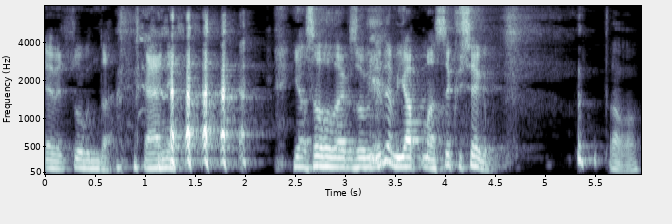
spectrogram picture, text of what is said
Evet zorunda. Yani yasal olarak zorunda değil mi? Yapmazsa küserim. Tamam.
